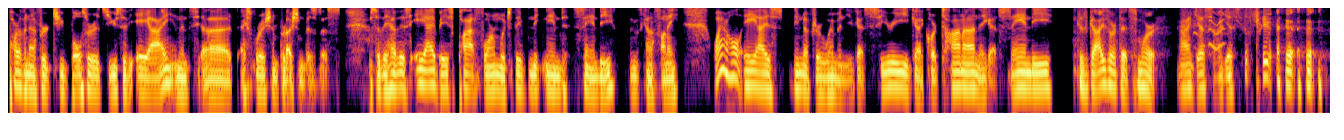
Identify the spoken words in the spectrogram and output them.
part of an effort to bolster its use of AI in its uh, exploration and production business. So they have this AI-based platform which they've nicknamed Sandy. I think it's kind of funny. Why are all AIs named after women? You've got Siri, you got Cortana, and you got Sandy. Because guys aren't that smart. I guess. I guess.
